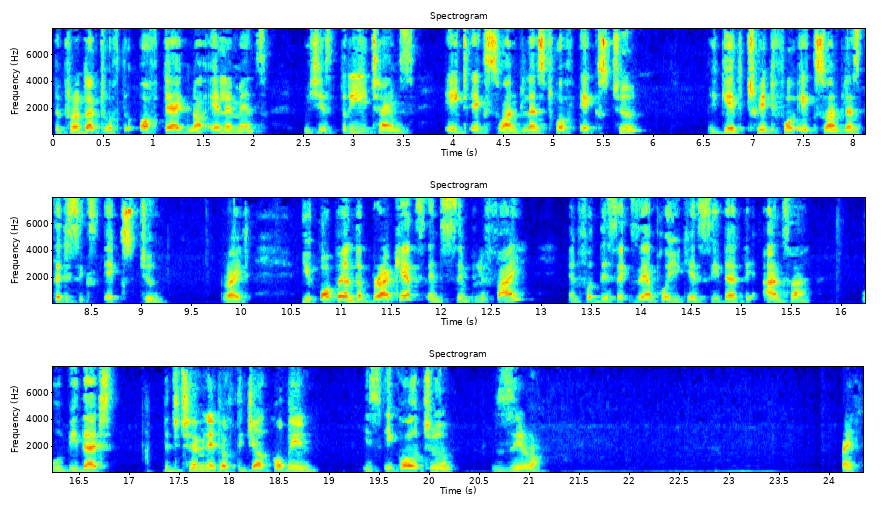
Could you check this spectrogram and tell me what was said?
the product of the off diagonal elements, which is 3 times 8x1 plus 12x2. You get 24x1 plus 36x2, right? You open the brackets and simplify. And for this example, you can see that the answer will be that the determinant of the Jacobian is equal to 0. Right.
